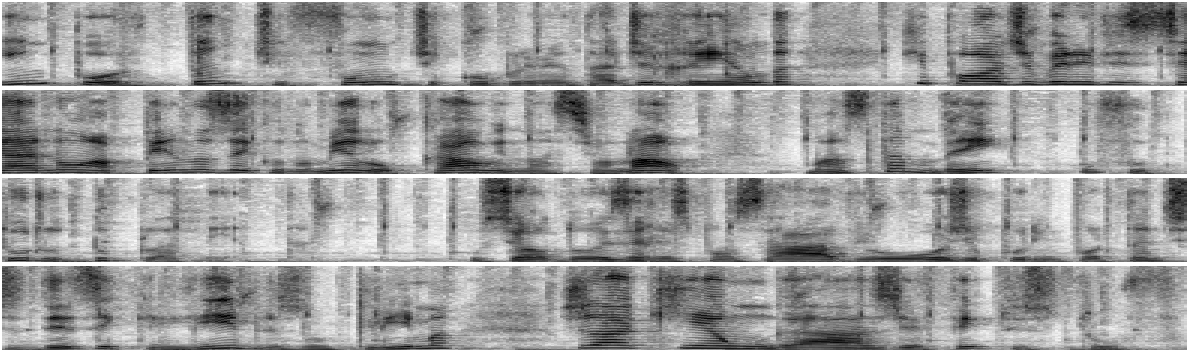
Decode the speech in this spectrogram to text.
importante fonte complementar de renda que pode beneficiar não apenas a economia local e nacional, mas também o futuro do planeta. O CO2 é responsável hoje por importantes desequilíbrios no clima, já que é um gás de efeito estufa.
